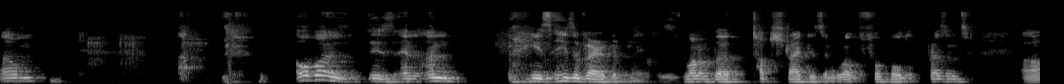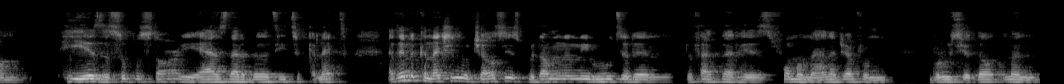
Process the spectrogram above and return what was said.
Um, Auba is, is an un, he's he's a very good player. He's one of the top strikers in world football at present. Um, he is a superstar. He has that ability to connect. I think the connection with Chelsea is predominantly rooted in the fact that his former manager from Borussia Dortmund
